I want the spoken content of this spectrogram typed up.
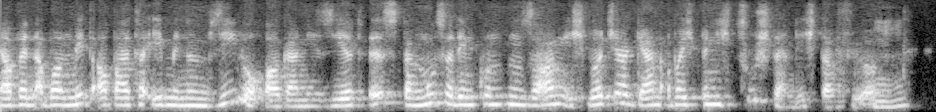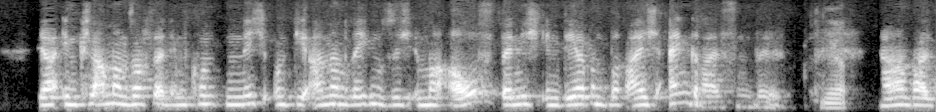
Ja, wenn aber ein Mitarbeiter eben in einem Silo organisiert ist, dann muss er dem Kunden sagen, ich würde ja gern, aber ich bin nicht zuständig dafür. Mhm. Ja, in Klammern sagt er dem Kunden nicht und die anderen regen sich immer auf, wenn ich in deren Bereich eingreifen will. Ja, ja weil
